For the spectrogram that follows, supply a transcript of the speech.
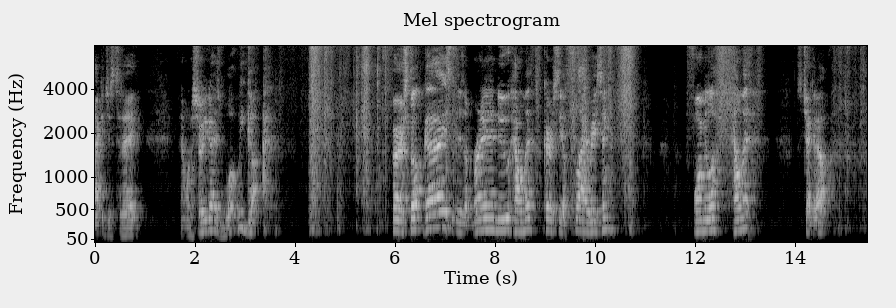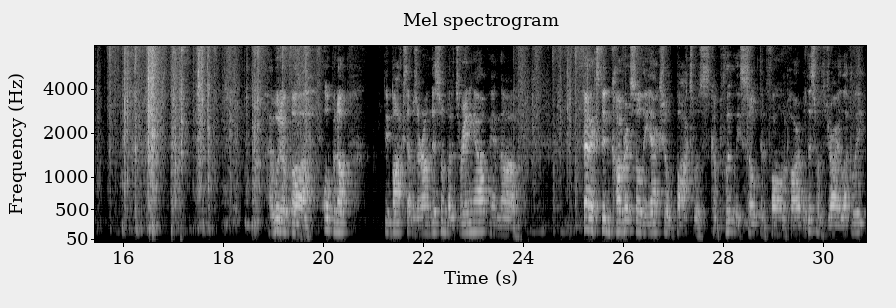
packages today and I want to show you guys what we got. First up guys is a brand new helmet courtesy of Fly Racing. Formula helmet. Let's check it out. I would have uh, opened up the box that was around this one but it's raining out and uh, FedEx didn't cover it, so the actual box was completely soaked and falling apart. But this one's dry, luckily.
